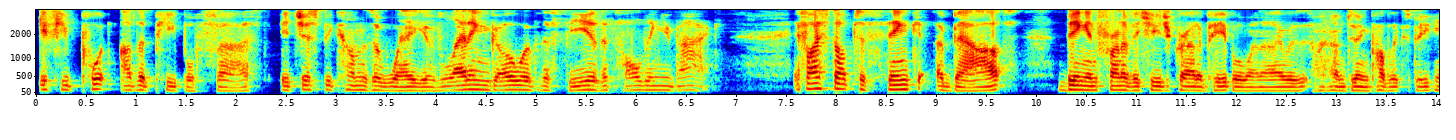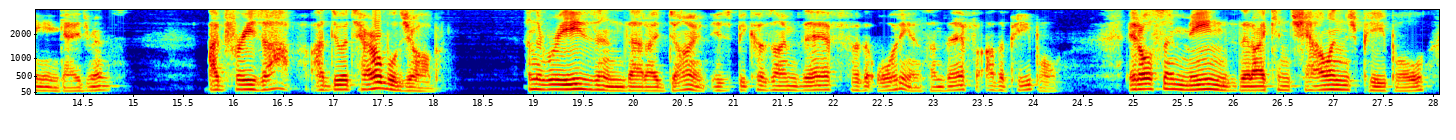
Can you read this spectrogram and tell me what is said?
If you put other people first, it just becomes a way of letting go of the fear that's holding you back. If I stop to think about being in front of a huge crowd of people when I was when I'm doing public speaking engagements, I'd freeze up. I'd do a terrible job. And the reason that I don't is because I'm there for the audience. I'm there for other people. It also means that I can challenge people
